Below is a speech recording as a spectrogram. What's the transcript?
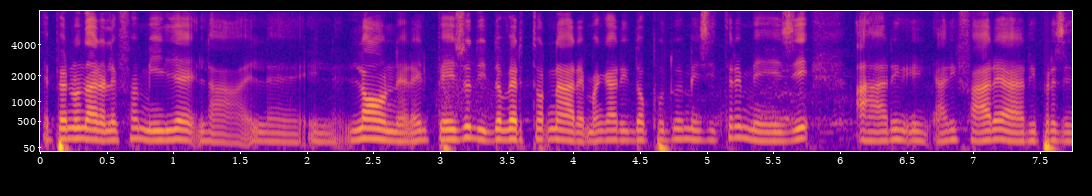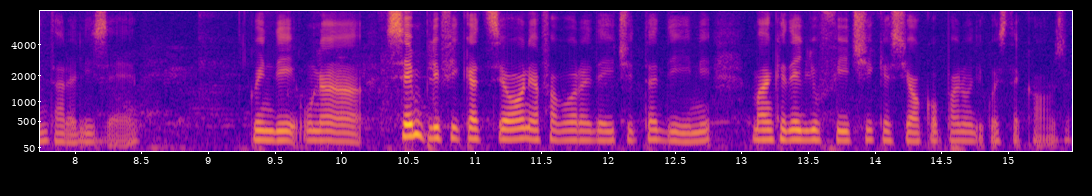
e per non dare alle famiglie l'onere, il, il peso di dover tornare magari dopo due mesi, tre mesi a, a rifare, a ripresentare l'ISEE. Quindi una semplificazione a favore dei cittadini ma anche degli uffici che si occupano di queste cose.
